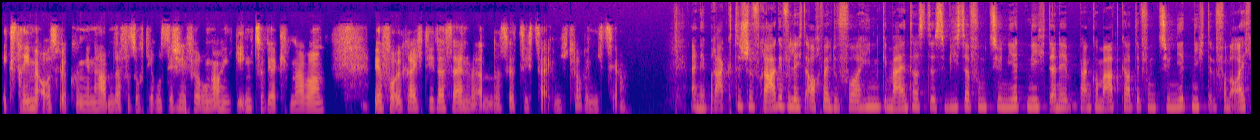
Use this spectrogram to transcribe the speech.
extreme Auswirkungen haben. Da versucht die russische Führung auch entgegenzuwirken. Aber wie erfolgreich die da sein werden, das wird sich zeigen. Ich glaube nicht sehr. Eine praktische Frage vielleicht auch, weil du vorhin gemeint hast, das Visa funktioniert nicht, eine Bankomatkarte funktioniert nicht von euch.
